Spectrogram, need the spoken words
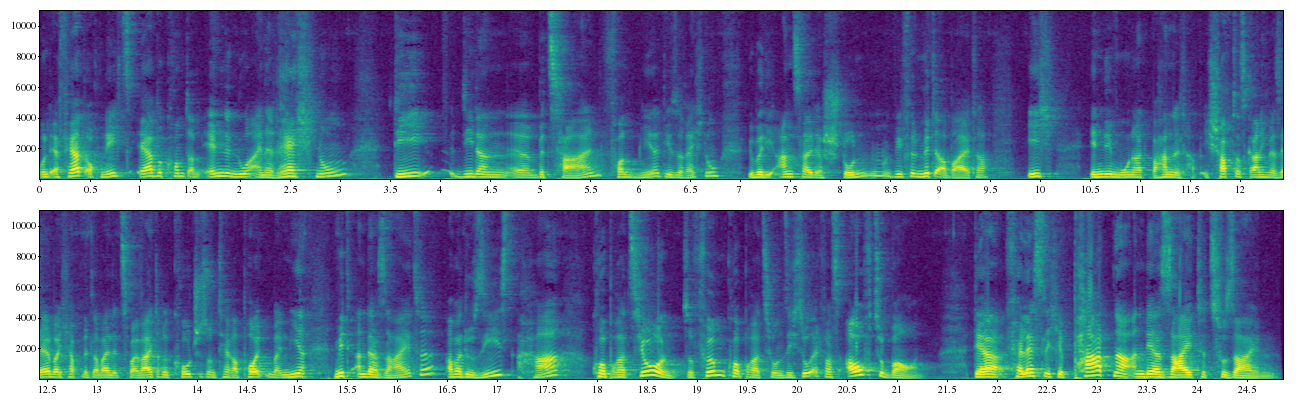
und erfährt auch nichts. Er bekommt am Ende nur eine Rechnung, die, die dann äh, bezahlen von mir, diese Rechnung, über die Anzahl der Stunden und wie viele Mitarbeiter ich in dem Monat behandelt habe. Ich schaffe das gar nicht mehr selber. Ich habe mittlerweile zwei weitere Coaches und Therapeuten bei mir mit an der Seite. Aber du siehst, aha, Kooperation, so Firmenkooperation, sich so etwas aufzubauen, der verlässliche Partner an der Seite zu sein,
